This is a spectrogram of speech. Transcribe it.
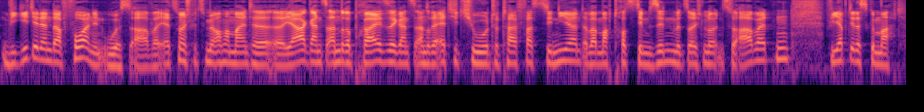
Wie geht ihr denn da vor in den USA? Weil er zum Beispiel zu mir auch mal meinte, äh, ja, ganz andere Preise, ganz andere Attitude, total faszinierend, aber macht trotzdem Sinn, mit solchen Leuten zu arbeiten. Wie habt ihr das gemacht?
